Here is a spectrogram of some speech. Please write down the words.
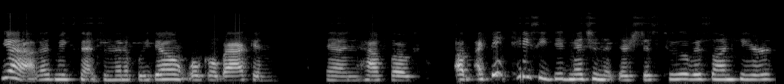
yeah, that makes sense. And then if we don't, we'll go back and and have folks. Um, I think Casey did mention that there's just two of us on here.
